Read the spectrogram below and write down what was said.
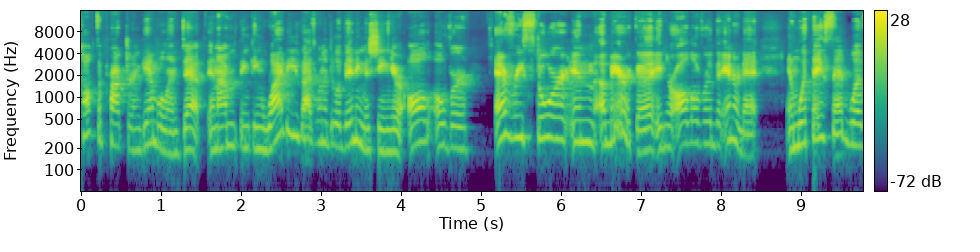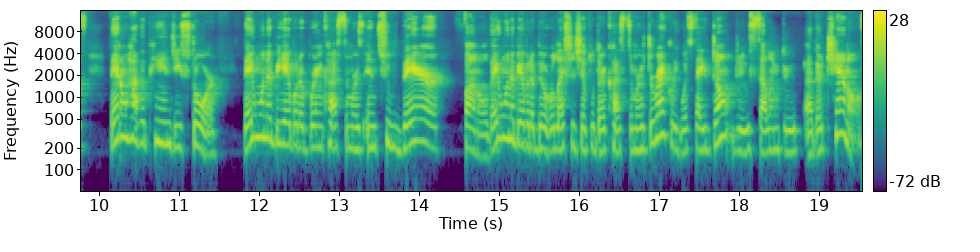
talked to Procter and Gamble in depth and I'm thinking why do you guys want to do a vending machine? You're all over every store in America and you're all over the internet. And what they said was they don't have a P&G store. They want to be able to bring customers into their funnel. They want to be able to build relationships with their customers directly which they don't do selling through other channels.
